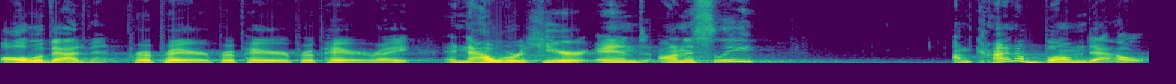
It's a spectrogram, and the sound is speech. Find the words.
all of Advent prepare, prepare, prepare, right? And now we're here. And honestly, I'm kind of bummed out.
